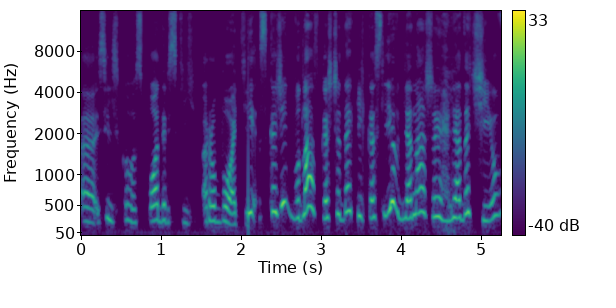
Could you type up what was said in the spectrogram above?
е, сільськогосподарській роботі. Скажіть, будь ласка, ще декілька слів для наших глядачів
